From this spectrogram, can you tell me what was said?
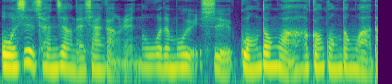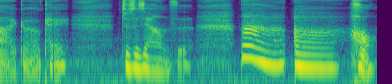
我是纯正的香港人，我的母语是广东话，讲广东话打一个 OK，就是这样子。那啊、好。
